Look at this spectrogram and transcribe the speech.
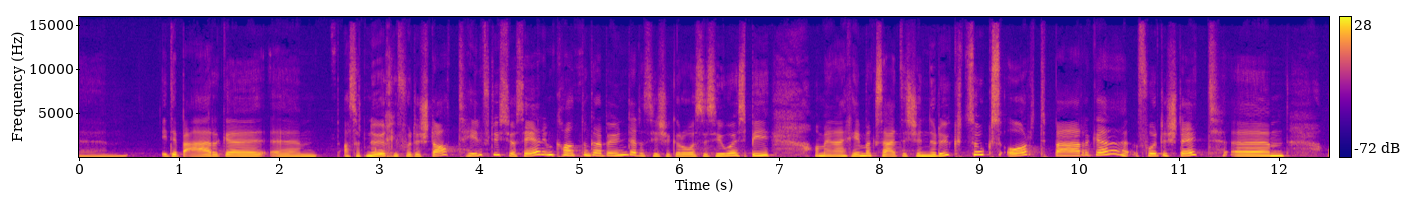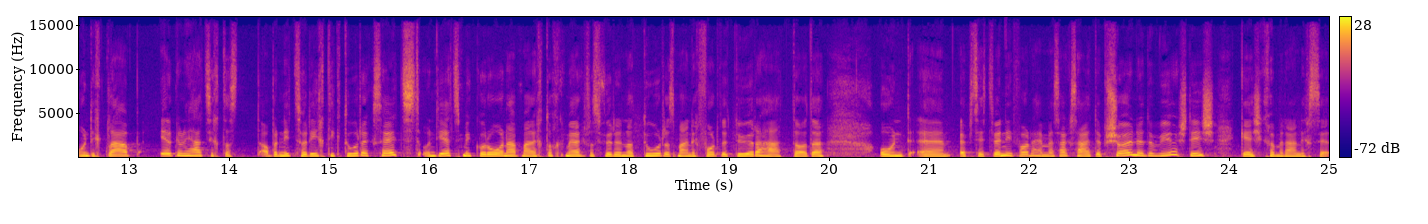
ähm, in den Bergen ähm, also die Nähe von der Stadt hilft uns ja sehr im Kanton Graubünden. Das ist ein grosses USB. Und wir haben eigentlich immer gesagt, das ist ein Rückzugsort, Berge von der Stadt. Ähm, und ich glaube, irgendwie hat sich das aber nicht so richtig durchgesetzt. Und jetzt mit Corona hat man eigentlich doch gemerkt, was für eine Natur das man eigentlich vor der Tür hat. Oder? Und ähm, ob es jetzt, wenn ich vorhin haben wir gesagt, ob es schön oder wüst ist, Gäste kommen eigentlich sehr,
